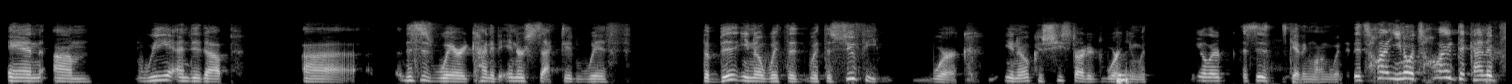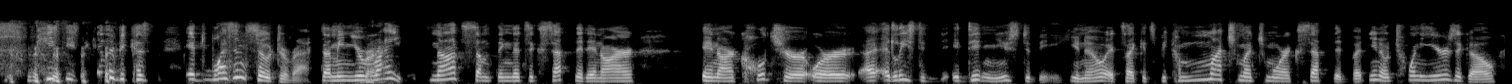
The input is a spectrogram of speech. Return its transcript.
And um, we ended up, uh, this is where it kind of intersected with the bit, you know, with the, with the Sufi work, you know, because she started working with healer. This is getting long-winded. It's hard, you know, it's hard to kind of piece these together because it wasn't so direct. I mean, you're right. right. It's not something that's accepted in our in our culture or at least it, it didn't used to be you know? It's like it's become much much more accepted. But you know 20 years ago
